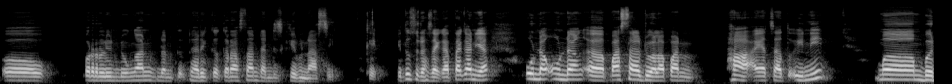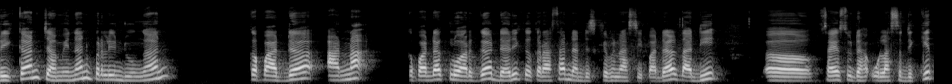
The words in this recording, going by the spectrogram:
eh, perlindungan dan dari kekerasan dan diskriminasi. Oke, itu sudah saya katakan ya. Undang-undang eh, pasal 28H ayat 1 ini memberikan jaminan perlindungan kepada anak kepada keluarga dari kekerasan dan diskriminasi. Padahal tadi eh, saya sudah ulas sedikit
